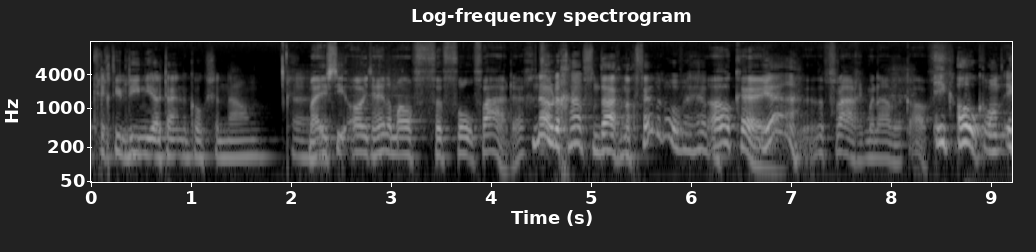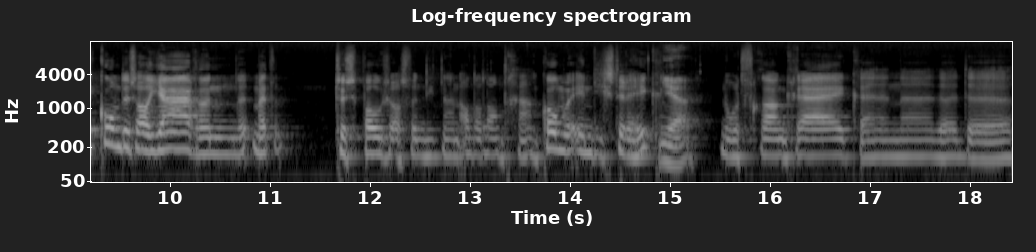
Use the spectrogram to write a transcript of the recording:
kreeg die linie uiteindelijk ook zijn naam. eh. Maar is die ooit helemaal vervolvaardigd? Nou, daar gaan we het vandaag nog verder over hebben. Oké, Ja. dat vraag ik me namelijk af. Ik ook, want ik kom dus al jaren met tussenpozen als we niet naar een ander land gaan, komen we in die streek. Ja, Noord-Frankrijk en de, de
